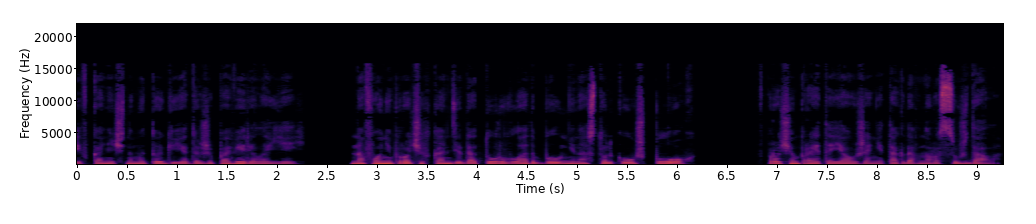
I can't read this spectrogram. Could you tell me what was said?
И в конечном итоге я даже поверила ей. На фоне прочих кандидатур Влад был не настолько уж плох. Впрочем, про это я уже не так давно рассуждала.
